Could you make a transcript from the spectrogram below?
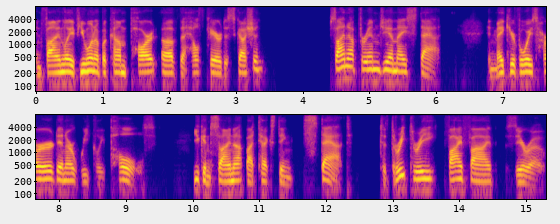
And finally, if you want to become part of the healthcare discussion, sign up for MGMA Stat and make your voice heard in our weekly polls. You can sign up by texting STAT to 33550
